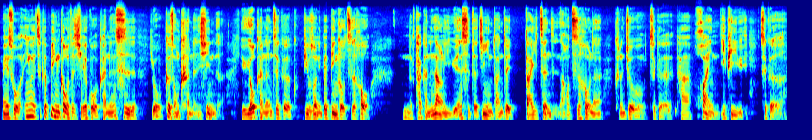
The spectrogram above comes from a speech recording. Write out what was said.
没错，因为这个并购的结果可能是有各种可能性的，有有可能这个，比如说你被并购之后，那它可能让你原始的经营团队待一阵子，然后之后呢，可能就这个他换一批这个。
